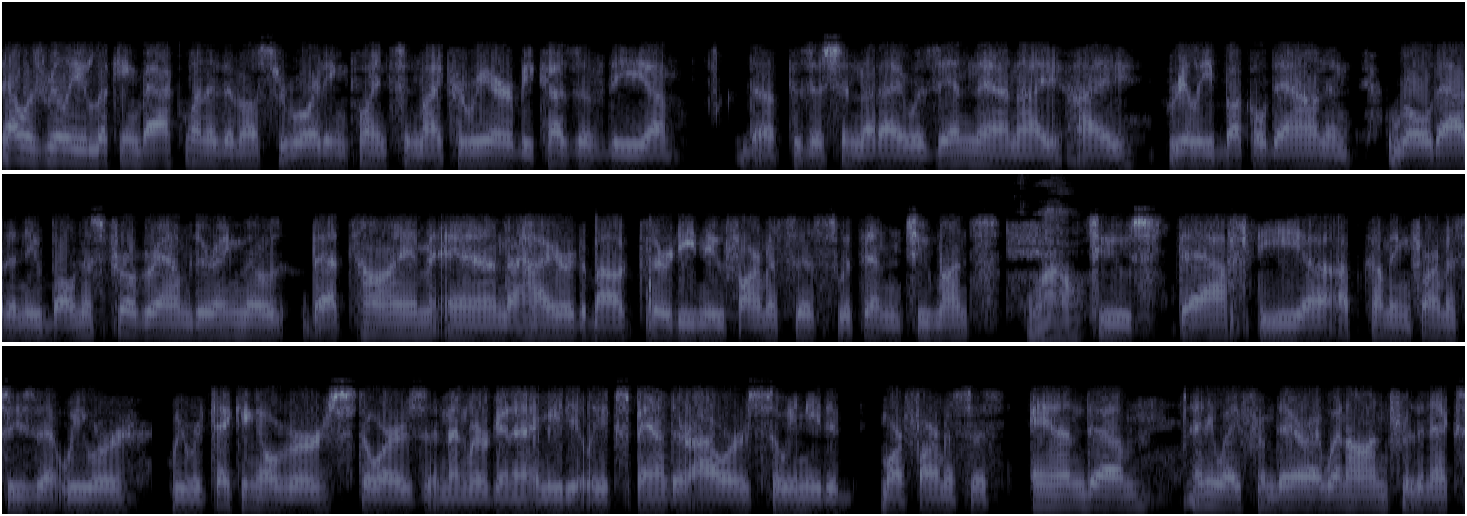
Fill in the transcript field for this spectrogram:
that was really looking back one of the most rewarding points in my career because of the um, the position that I was in then, I, I really buckled down and rolled out a new bonus program during those, that time. And I hired about 30 new pharmacists within two months. Wow. To staff the uh, upcoming pharmacies that we were we were taking over stores and then we were going to immediately expand their hours so we needed more pharmacists and um, anyway from there i went on for the next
